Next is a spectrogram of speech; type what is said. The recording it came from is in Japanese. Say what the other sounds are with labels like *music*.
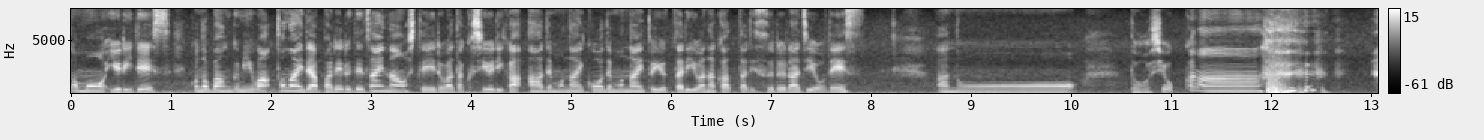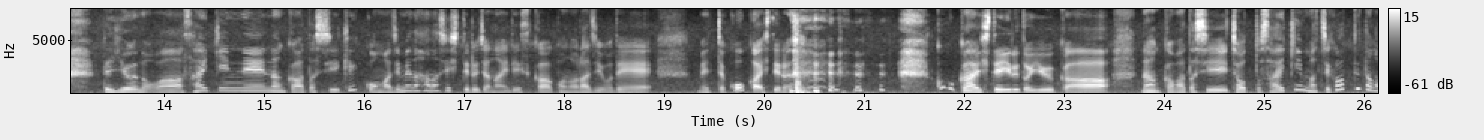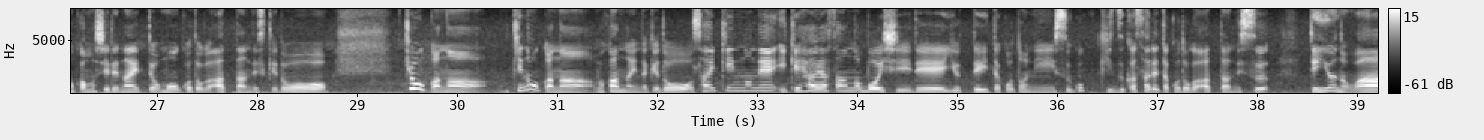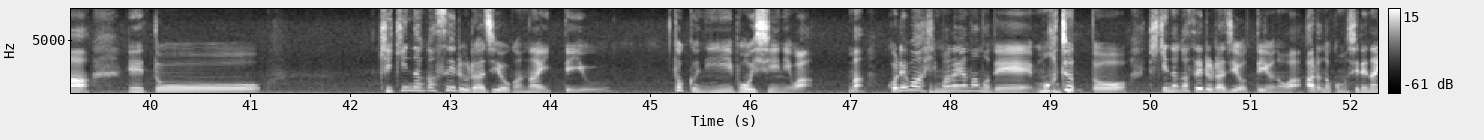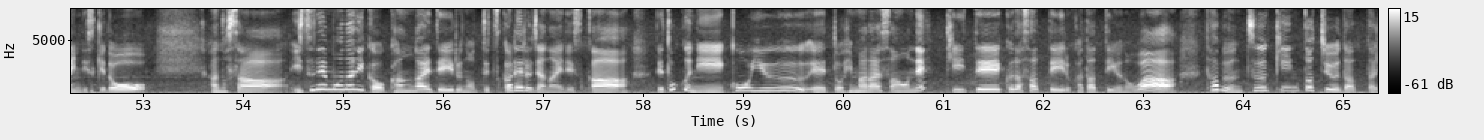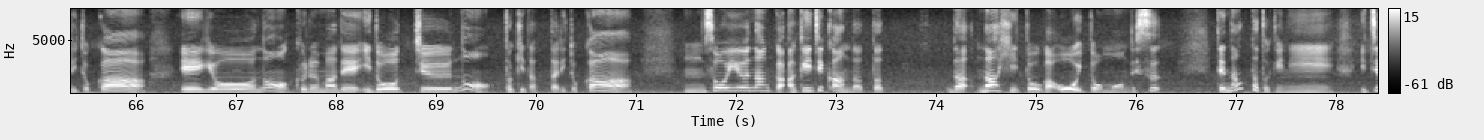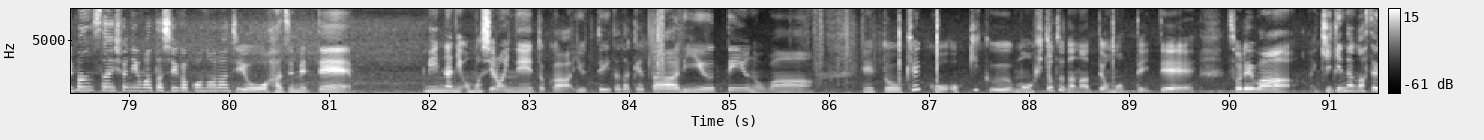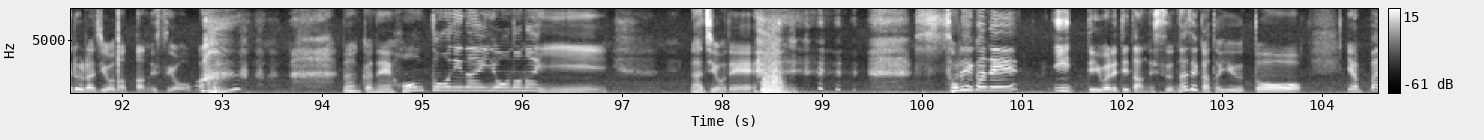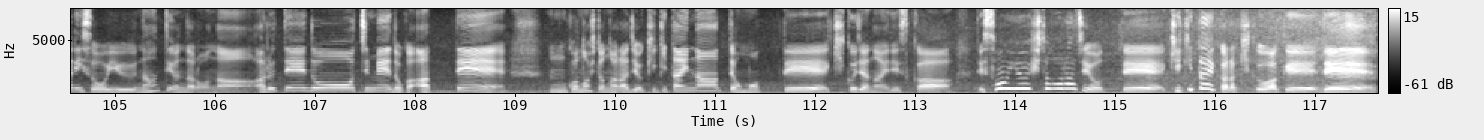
どうもゆりです。この番組は都内でアパレルデザイナーをしている私ゆりがああでもないこうでもないと言ったり言わなかったりするラジオです。あのー、どうしよっかな。*laughs* っていうのは最近ねなんか私結構真面目な話してるじゃないですかこのラジオで。めっちゃ後悔してる。*laughs* 後悔しているというかなんか私ちょっと最近間違ってたのかもしれないって思うことがあったんですけど今日かな昨日かな分かんないんだけど最近のねイケハヤさんのボイシーで言っていたことにすごく気づかされたことがあったんです。っていうのはえっ、ー、と聞き流せるラジオがないっていう特にボイシーには。まあ、これはヒマラヤなのでもうちょっと聞き流せるラジオっていうのはあるのかもしれないんですけどあのさいつでも何かを考えているのって疲れるじゃないですかで特にこういう、えーと、ヒマラヤさんをね聞いてくださっている方っていうのは多分通勤途中だったりとか営業の車で移動中の時だったりとか、うん、そういうなんか空き時間だっただな人が多いと思うんです。ってなった時に一番最初に私がこのラジオを始めてみんなに面白いねとか言っていただけた理由っていうのは、えーと、結構大きくもう一つだなって思っていてそれは聞き流せるラジオだったんですよ。*laughs* なんかね本当に内容のないラジオで *laughs* それがねいいって言われてたんですなぜかというとやっぱりそういう何て言うんだろうなある程度知名度があって、うん、この人のラジオ聞きたいなって思って聞くじゃないですか。でそういう人のラジオって聞きたいから聞くわけで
